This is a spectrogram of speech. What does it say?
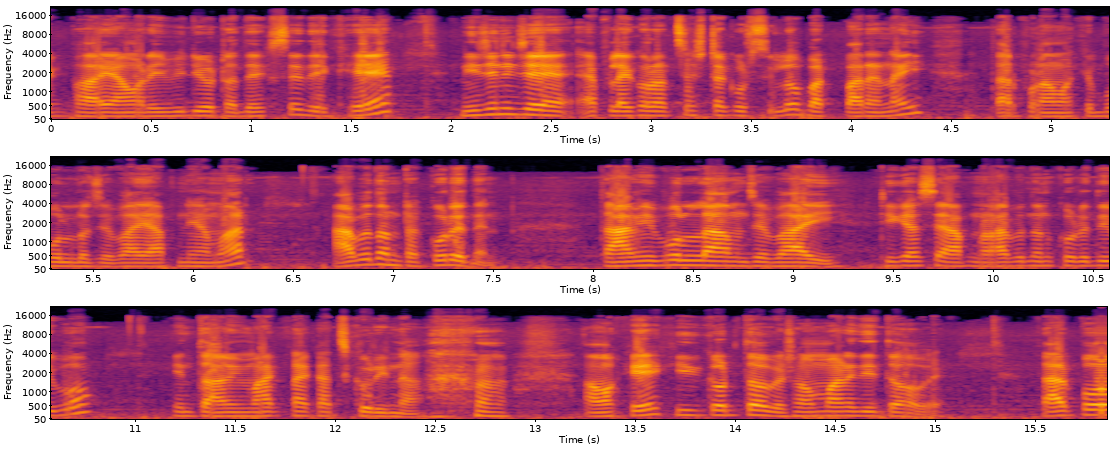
এক ভাই আমার এই ভিডিওটা দেখছে, দেখে নিজে নিজে অ্যাপ্লাই করার চেষ্টা করছিল বাট পারে নাই। তারপর আমাকে বলল যে, ভাই, আপনি আমার আবেদনটা করে দেন। তা আমি বললাম যে, ভাই, ঠিক আছে, আপনার আবেদন করে দিব, কিন্তু আমি মাগনা কাজ করি না। আমাকে কি করতে হবে? সম্মানী দিতে হবে। তারপর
